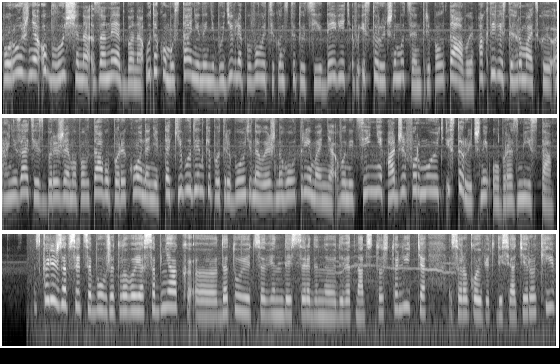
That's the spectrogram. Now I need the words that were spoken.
Порожня, облущена, занедбана. У такому стані нині будівля по вулиці Конституції 9 в історичному центрі Полтави. Активісти громадської організації Збережемо Полтаву переконані, такі будинки потребують належного утримання. Вони цінні, адже формують історичний образ міста. Скоріш за все, це був житловий особняк. Е, Датується він десь серединою 19 століття, 40-50 роки.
